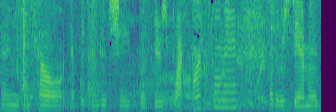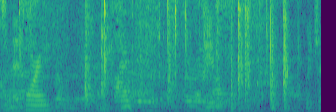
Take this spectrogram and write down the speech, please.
And you can tell if it's in good shape, but there's black marks on it, or there's damage or torn. It's, which uh,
